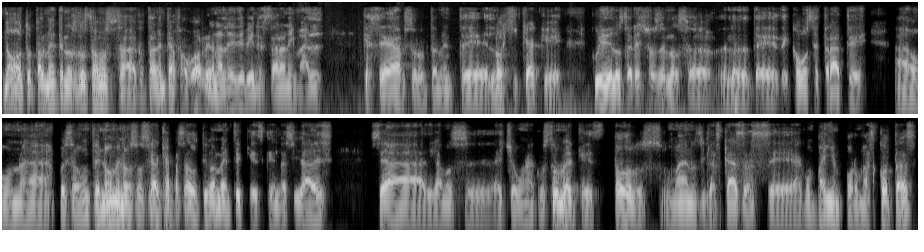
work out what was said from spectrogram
No, totalmente. Nosotros estamos ah, totalmente a favor de una ley de bienestar animal que sea absolutamente lógica, que cuide los derechos de los ah, de, cómo se trate a una pues a un fenómeno social que ha pasado últimamente, que es que en las ciudades se ha, digamos, eh, hecho una costumbre que todos los humanos y las casas se acompañen por mascotas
